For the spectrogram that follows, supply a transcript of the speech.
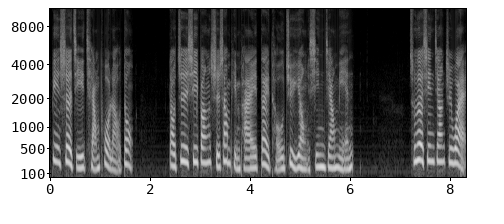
并涉及强迫劳动，导致西方时尚品牌带头拒用新疆棉。除了新疆之外，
